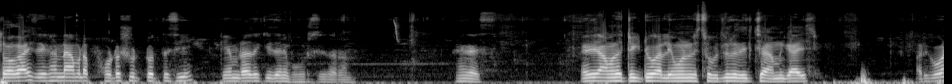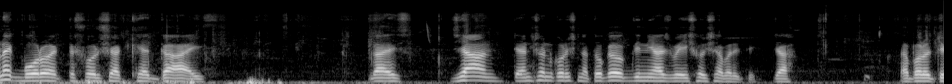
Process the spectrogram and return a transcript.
তো গাইস এখানটা আমরা ফটোশুট করতেছি। ক্যামেরাতে কি জানি ভরছে কারণ হ্যাঁ গাইস এই আমাদের টিকটক আর লিমনের ছবি তুলে দিচ্ছে আমি গাইস আর কি অনেক বড় একটা সরিষা ক্ষেত গাইস গাইস জান টেনশন করিস না তোকে একদিন নিয়ে আসবে এই সরিষা বাড়িতে, যা। তারপর হচ্ছে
